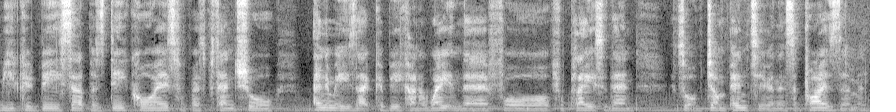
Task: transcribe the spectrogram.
You could be set up as decoys for potential enemies that could be kind of waiting there for, for players to then sort of jump into and then surprise them. And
